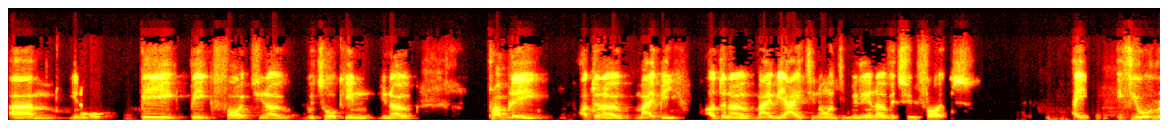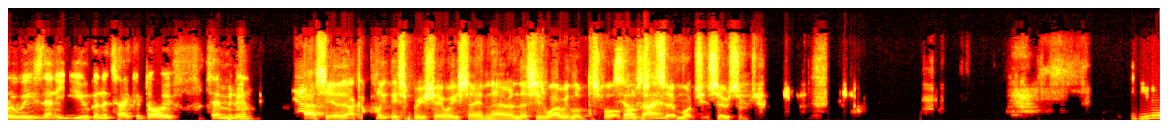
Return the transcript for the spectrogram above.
Um, you know, big, big fights. You know, we're talking, you know, probably I don't know, maybe I don't know, maybe 80, 90 million over two fights. If you're Ruiz, then are you going to take a dive for 10 million? Yeah, see, I completely appreciate what you're saying there, and this is why we love the sport of boxing so much. It's so subjective. Yeah,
